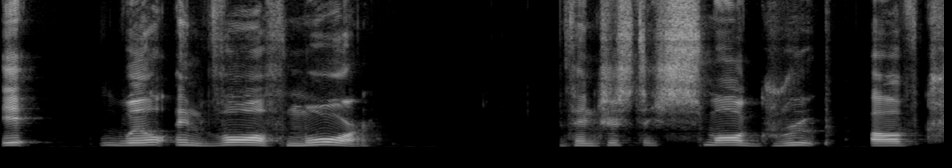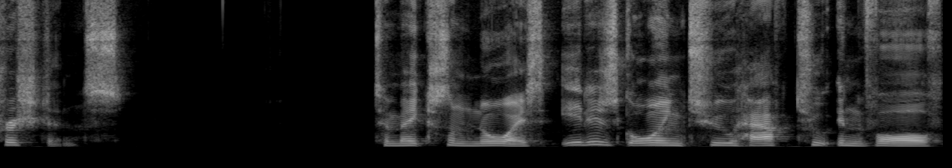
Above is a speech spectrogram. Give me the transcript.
It will involve more than just a small group of Christians to make some noise. It is going to have to involve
